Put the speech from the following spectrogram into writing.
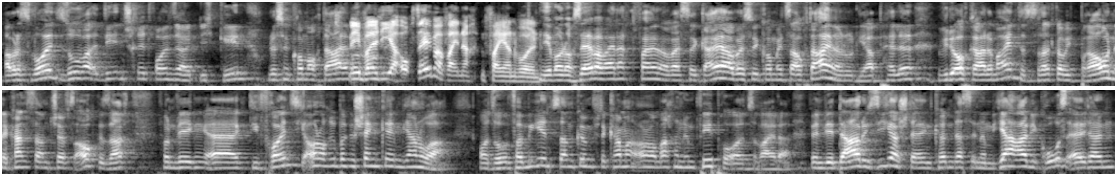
Aber das wollen, so den Schritt wollen sie halt nicht gehen und deswegen kommen auch da immer Nee, weil die ja auch selber Weihnachten feiern wollen. wir wollen auch selber Weihnachten feiern, aber weißt du, geil, aber deswegen kommen jetzt auch dahin nur die Appelle, wie du auch gerade meintest. Das hat, glaube ich, Braun, der Kanzleramtschef, auch gesagt, von wegen, äh, die freuen sich auch noch über Geschenke im Januar. Und so Familienzusammenkünfte kann man auch noch machen im Februar und so weiter. Wenn wir dadurch sicherstellen können, dass in einem Jahr die Großeltern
